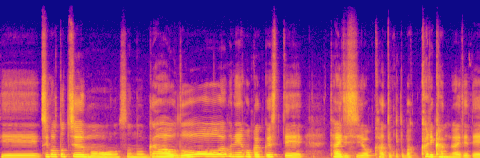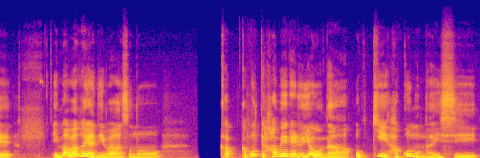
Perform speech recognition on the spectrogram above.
で仕事中もそのガーをどうね捕獲して退治しようかってことばっかり考えてて今我が家にはそのかかぽってはめれるような大きい箱もないし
